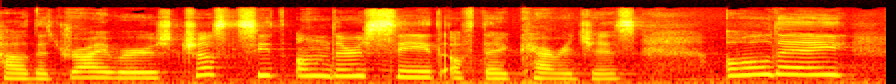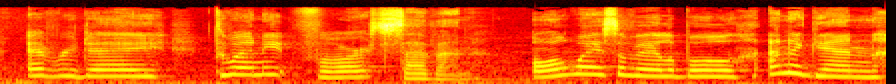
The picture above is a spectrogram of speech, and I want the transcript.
how the drivers just sit on their seat of their carriages all day, every day, 24 7? Always available and again,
